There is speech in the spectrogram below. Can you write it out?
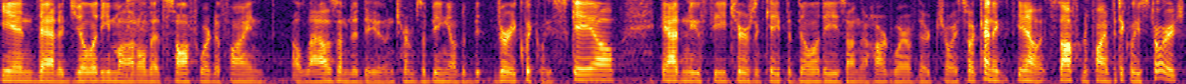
in that agility model that software defined allows them to do in terms of being able to very quickly scale, add new features and capabilities on the hardware of their choice. So it kind of, you know, software defined, particularly storage,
